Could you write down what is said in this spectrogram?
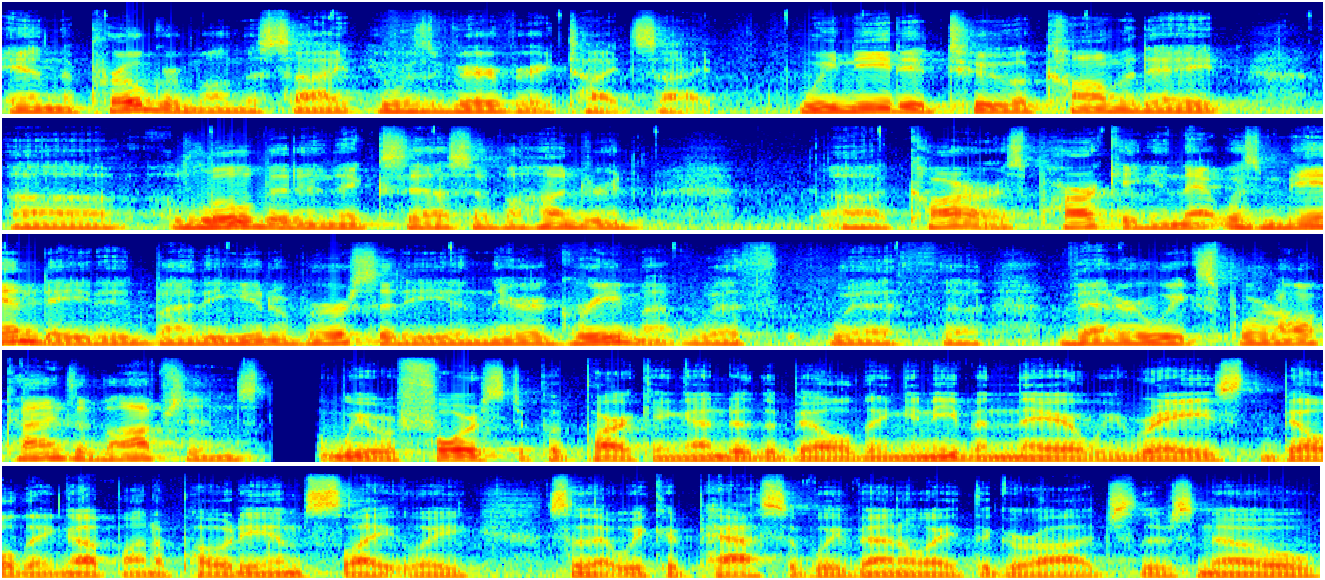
and the program on the site, it was a very, very tight site. We needed to accommodate uh, a little bit in excess of 100 uh, cars parking, and that was mandated by the university in their agreement with, with uh. We explored all kinds of options. We were forced to put parking under the building, and even there we raised the building up on a podium slightly so that we could passively ventilate the garage. There's no,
